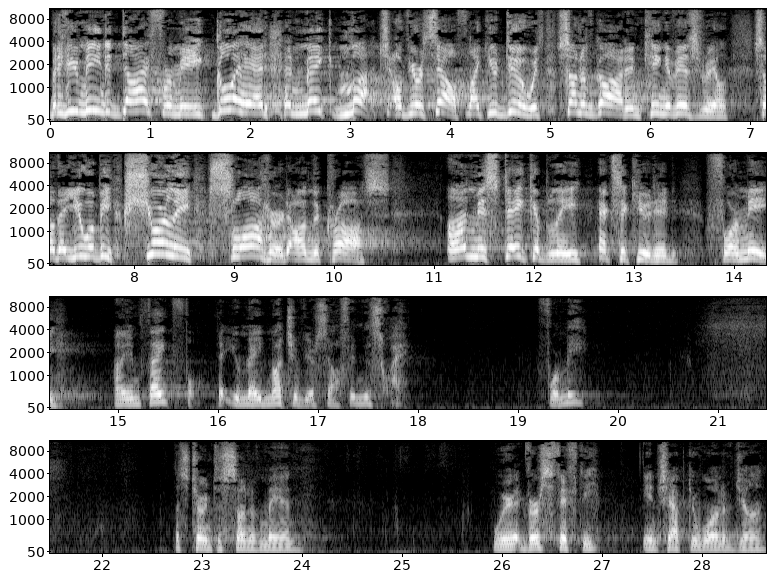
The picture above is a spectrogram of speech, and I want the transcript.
But if you mean to die for me, go ahead and make much of yourself like you do with Son of God and King of Israel so that you will be surely slaughtered on the cross, unmistakably executed for me. I am thankful that you made much of yourself in this way. For me. Let's turn to Son of Man. We're at verse 50 in chapter 1 of John.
